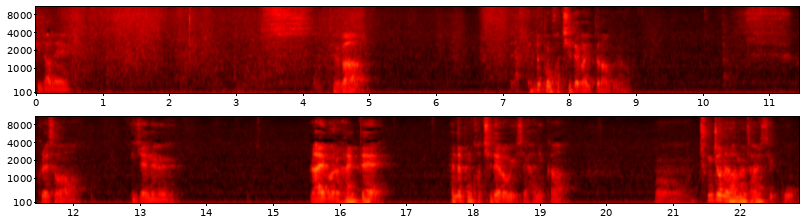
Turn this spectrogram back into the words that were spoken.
씻기 전에 제가 핸드폰 거치대가 있더라고요. 그래서 이제는 라이브를 할 때 핸드폰 거치대로 이제 하니까 어, 충전을 하면서 할 수 있고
